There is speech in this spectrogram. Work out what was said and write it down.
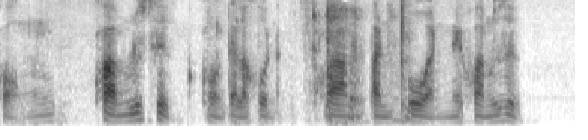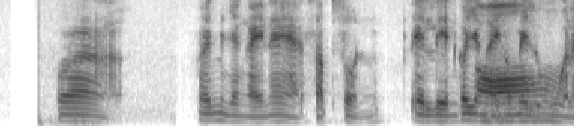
ของความรู้สึกของแต่ละคนอะความปั่นป่วนในความรู้สึก ว่าเฮ้ยมันยังไงแน่ สับสนเอเลียนก็ยังไงก็ไม่รู้อะไร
